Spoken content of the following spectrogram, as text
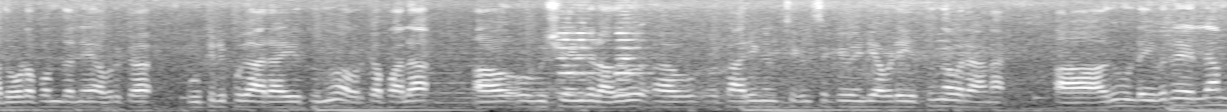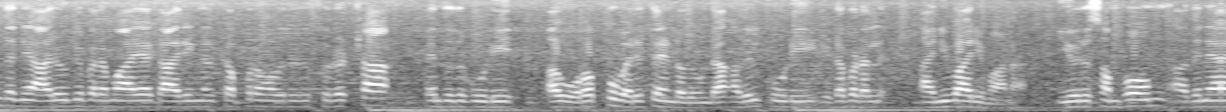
അതോടൊപ്പം തന്നെ അവർക്ക് കൂട്ടിരിപ്പുകാരായി എത്തുന്നു. അവർക്ക് പല വിഷയങ്ങൾ അത് കാര്യങ്ങൾ ചികിത്സയ്ക്ക് വേണ്ടി അവിടെ എത്തുന്നവരാണ് അതുകൊണ്ട് ഇവരുടെ എല്ലാം തന്നെ ആരോഗ്യപരമായ കാര്യങ്ങൾക്കപ്പുറം അവരൊരു സുരക്ഷ എന്നതുകൂടി കൂടി ആ ഉറപ്പ് വരുത്തേണ്ടതുണ്ട്. അതിൽ കൂടി ഇടപെടൽ അനിവാര്യമാണ്. ഈ ഒരു സംഭവം അതിന്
